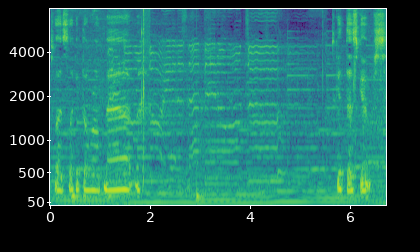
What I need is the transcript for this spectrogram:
So let's look at the world map. Let's get this goose.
